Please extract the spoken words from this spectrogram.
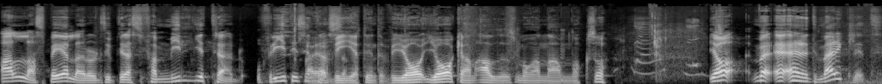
alla spelare och typ deras familjeträd och Ja, jag fritidsintressen? vet inte, för jag, jag kan alldeles för många namn också. Ja, men är, det inte märkligt?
